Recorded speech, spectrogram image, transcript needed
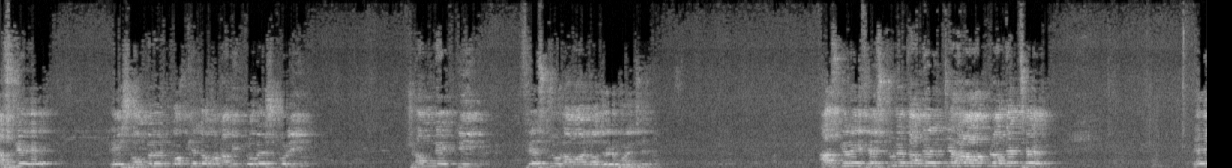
আজকে এই সম্মেলন কক্ষে যখন আমি প্রবেশ করি, সামনে একটি ফেস্টুন আমার নজরে পড়েছে। আজকের এই ফেস্টুনে যাদের চেহারা আপনারা দেখছেন, এই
